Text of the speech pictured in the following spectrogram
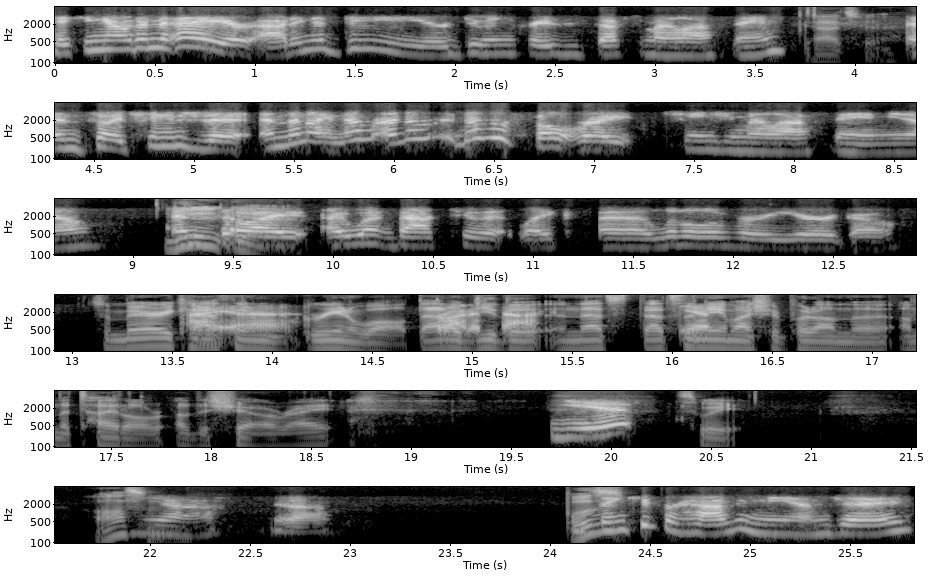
taking out an A or adding a D or doing crazy stuff to my last name. Gotcha. And so I changed it. And then I never, I never, it never felt right changing my last name, you know. You and so yeah. I, I went back to it like a little over a year ago. So Mary Catherine uh, Greenawalt. That'll be the back. and that's that's the Yep. name I should put on the on the title of the show, right? Yep. Sweet. Awesome. Yeah. Yeah. Well, Thank you for having me, MJ.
